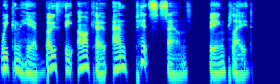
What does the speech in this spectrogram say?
we can hear both the arco and pizz sounds being played.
